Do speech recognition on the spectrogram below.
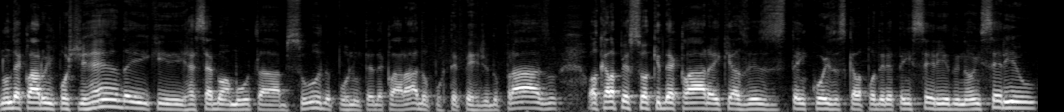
não declara o imposto de renda e que recebe uma multa absurda por não ter declarado ou por ter perdido o prazo, ou aquela pessoa que declara e que às vezes tem coisas que ela poderia ter inserido e não inseriu,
